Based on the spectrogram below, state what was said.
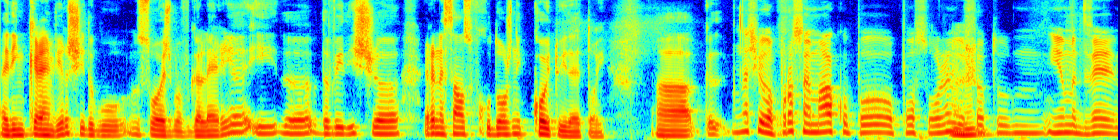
един кренвирш и да го сложиш в галерия и да, да видиш ренесансов художник, който и да е той. А, Значи въпросът е малко по, по-сложен, Мгм. защото имаме две...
